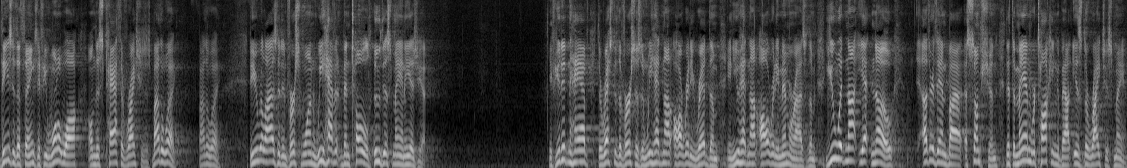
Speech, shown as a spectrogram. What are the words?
These are the things, if you want to walk on this path of righteousness. By the way, by the way, do you realize that in verse 1, we haven't been told who this man is yet? If you didn't have the rest of the verses and we had not already read them and you had not already memorized them, you would not yet know, other than by assumption, that the man we're talking about is the righteous man.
